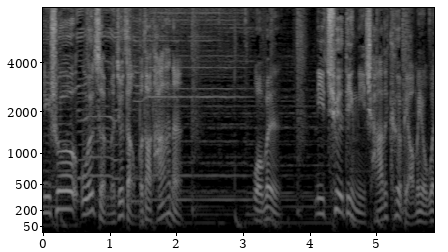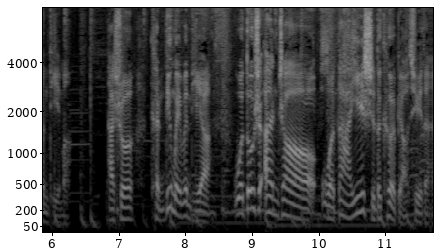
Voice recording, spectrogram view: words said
你说我怎么就等不到他呢？”我问：“你确定你查的课表没有问题吗？”他说：“肯定没问题啊，我都是按照我大一时的课表去的。”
